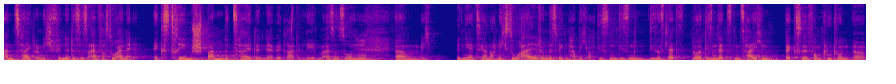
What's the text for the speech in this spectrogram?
anzeigt. Und ich finde, das ist einfach so eine extrem spannende Zeit, in der wir gerade leben. Also so ein, mhm. ähm, ich bin jetzt ja noch nicht so alt und deswegen habe ich auch diesen, diesen, dieses letzte, oder diesen letzten Zeichenwechsel vom Pluton äh,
